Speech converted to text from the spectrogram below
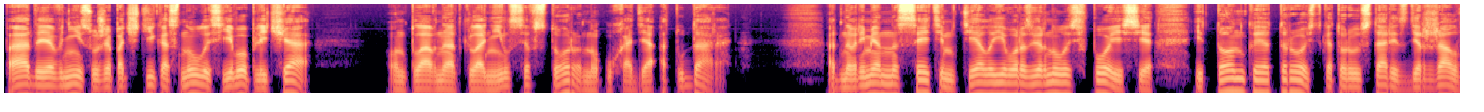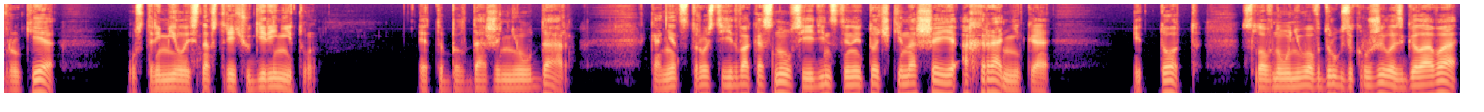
падая вниз, уже почти коснулась его плеча, он плавно отклонился в сторону, уходя от удара. Одновременно с этим тело его развернулось в поясе, и тонкая трость, которую старец держал в руке, устремилась навстречу Герениту. Это был даже не удар. Конец трости едва коснулся единственной точки на шее охранника, и тот, словно у него вдруг закружилась голова,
